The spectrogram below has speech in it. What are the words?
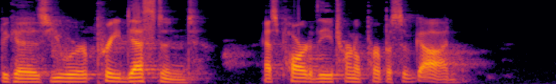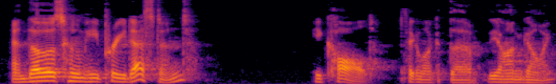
because you were predestined as part of the eternal purpose of God. And those whom he predestined, he called. Take a look at the, the ongoing.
